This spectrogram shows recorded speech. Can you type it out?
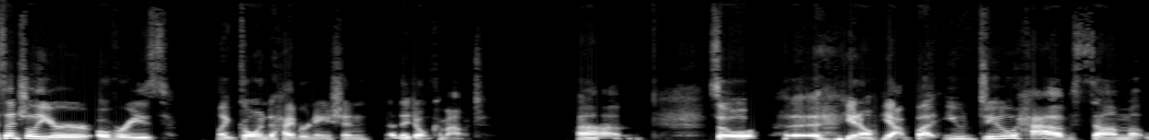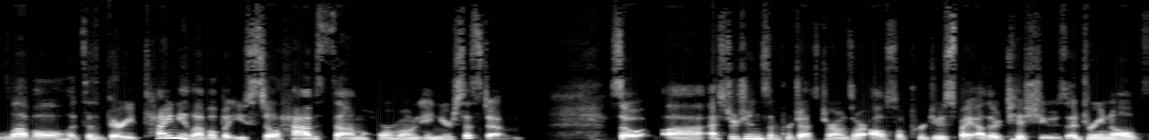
essentially your ovaries like go into hibernation and they don't come out. Um, so, uh, you know, yeah, but you do have some level, it's a very tiny level, but you still have some hormone in your system. So, uh, estrogens and progesterones are also produced by other tissues, adrenal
